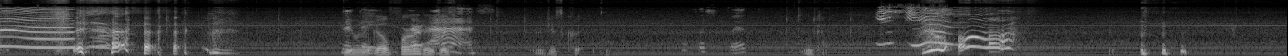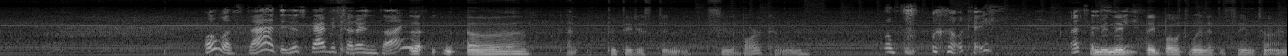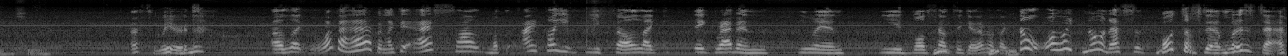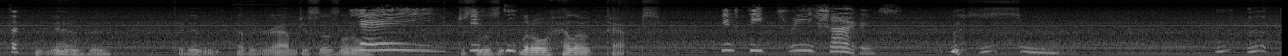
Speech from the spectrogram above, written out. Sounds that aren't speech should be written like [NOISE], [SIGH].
[LAUGHS] [LAUGHS] Do you want to go for it or just or just quit? A split. Okay. oh! [LAUGHS] What was that? They just grab each other and die? Uh, uh, I think they just didn't see the bar coming. Oh, [LAUGHS] okay. That's I mean, they they both went at the same time. So That's weird. I was like, what happened? Like, I saw, but I thought you you felt like they grabbing you and you both fell together. I was like, no, oh wait, no, that's both of them. What is that? yeah, they, they didn't have a grab. Just those little, Yay! just those little hello taps. 53 shards. [LAUGHS] Mm-mm. Mm-mm.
